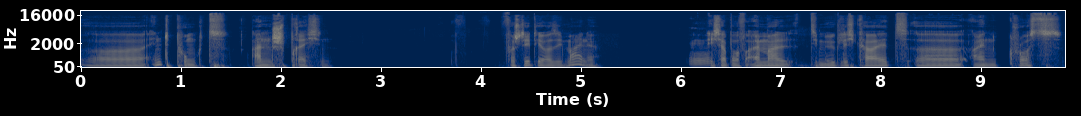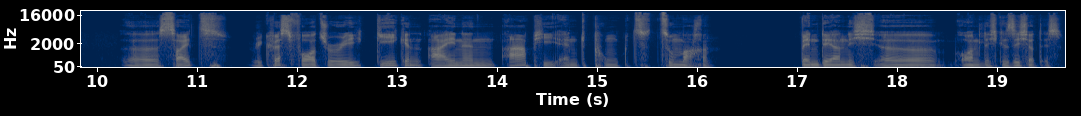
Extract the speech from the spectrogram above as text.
äh, Endpunkt ansprechen. Versteht ihr, was ich meine? Mhm. Ich habe auf einmal die Möglichkeit, äh, ein Cross-Site Request Forgery gegen einen API-Endpunkt zu machen, wenn der nicht äh, ordentlich gesichert ist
